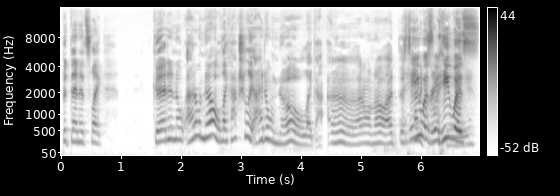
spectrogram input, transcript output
but then it's like good in a I don't know. Like actually, I don't know. Like uh, I don't know. It's he was crazy. he was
